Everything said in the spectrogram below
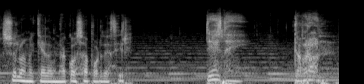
Solo me queda una cosa por decir. Disney, cabrón.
